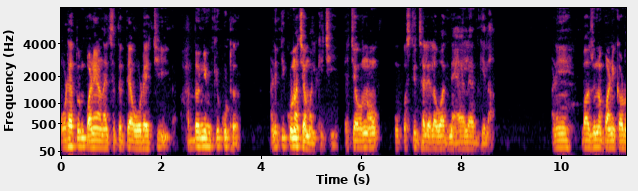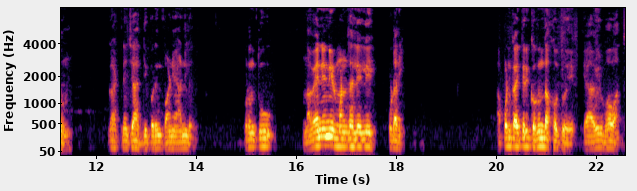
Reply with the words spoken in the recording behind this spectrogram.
ओढ्यातून पाणी आणायचं तर त्या ओढ्याची हद्द नेमकी कुठं आणि ती कुणाच्या मालकीची? याच्यावरनं उपस्थित झालेला वाद न्यायालयात गेला. आणि बाजूनं पाणी काढून घाटण्याच्या हद्दीपर्यंत पाणी आणलं. परंतु नव्याने निर्माण झालेली पुढारी. आपण काहीतरी करून दाखवतोय या आविर्भावात.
